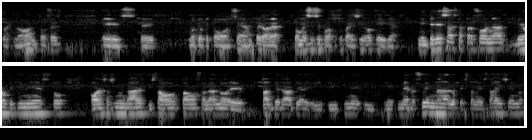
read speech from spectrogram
Pues, ¿no? Entonces, este, no digo que todos sean, pero a ver, tómense ese proceso para decir, ok, ya, me interesa esta persona, veo que tiene esto, ahora está haciendo un live y estamos, estamos hablando de tal terapia y, tiene, y me, resuena lo que está, me está diciendo,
